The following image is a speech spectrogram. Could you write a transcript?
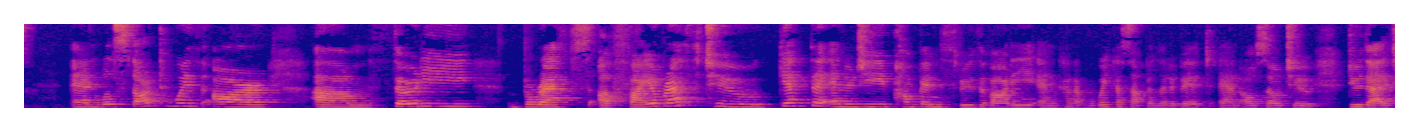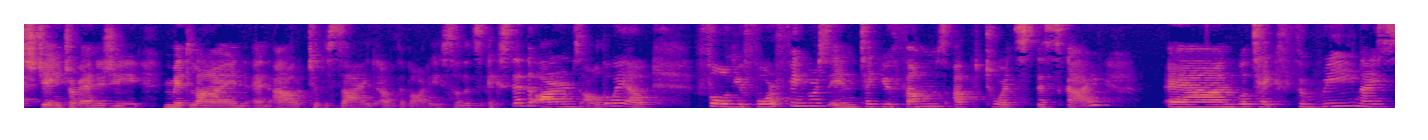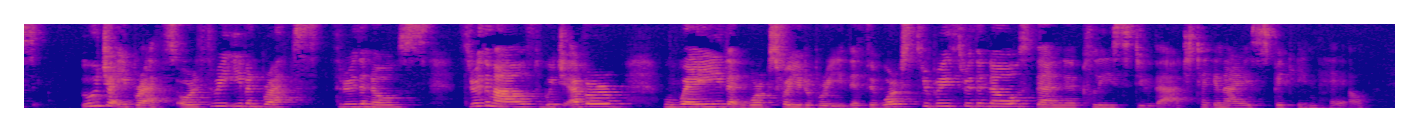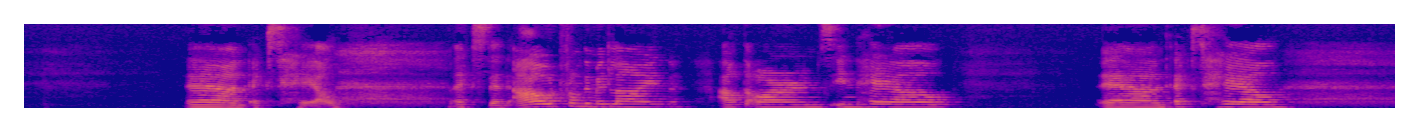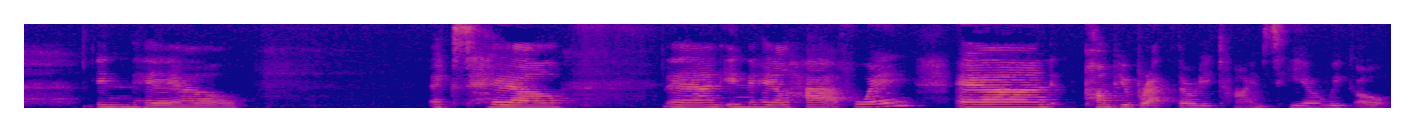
and we'll start with our um, 30 breaths of fire breath to get the energy pumping through the body and kind of wake us up a little bit and also to do that exchange of energy midline and out to the side of the body. So let's extend the arms all the way out. Fold your four fingers in, take your thumbs up towards the sky and we'll take three nice ujjayi breaths or three even breaths through the nose, through the mouth, whichever way that works for you to breathe. If it works to breathe through the nose, then please do that. Take a nice big inhale. And exhale. Extend out from the midline, out the arms, inhale. And exhale inhale, exhale, and inhale halfway and pump your breath 30 times. Here we go.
